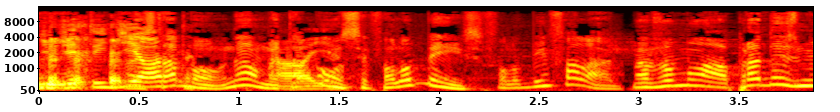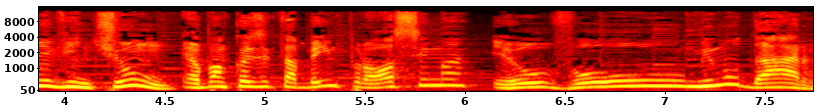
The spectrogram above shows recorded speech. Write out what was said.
De um jeito Mas idiota. tá bom, não, mas tá Olha. bom, você falou bem, você falou bem falado. Mas vamos lá, pra 2021, é uma coisa que tá bem próxima, eu vou me mudar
